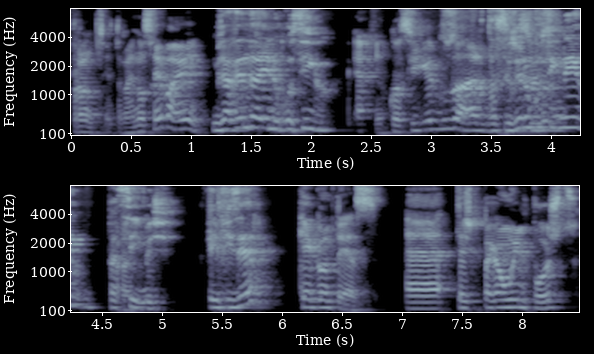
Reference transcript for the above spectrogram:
Pronto, eu também não sei bem. Mas já tentei, não consigo. Eu consigo gozar. Mas eu não consigo nem. Pá, sim, mas quem fizer? O que acontece? Ah, tens que pagar um imposto,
